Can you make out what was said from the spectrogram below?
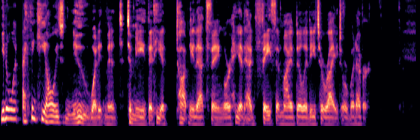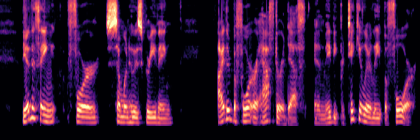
You know what? I think he always knew what it meant to me that he had taught me that thing or he had had faith in my ability to write or whatever. The other thing for someone who is grieving, either before or after a death, and maybe particularly before,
